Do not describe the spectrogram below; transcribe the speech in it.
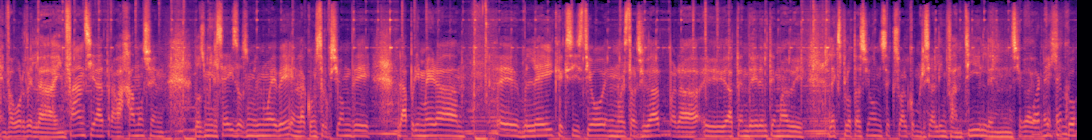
en favor de la infancia. Trabajamos en 2006-2009 en la construcción de la primera... Eh, ley que existió en nuestra ciudad para eh, atender el tema de la explotación sexual comercial infantil en Ciudad de México.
